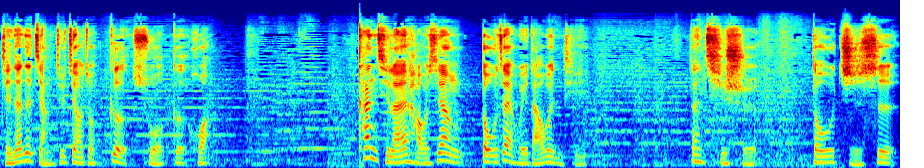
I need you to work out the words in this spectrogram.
简单的讲，就叫做各说各话。看起来好像都在回答问题，但其实都只是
